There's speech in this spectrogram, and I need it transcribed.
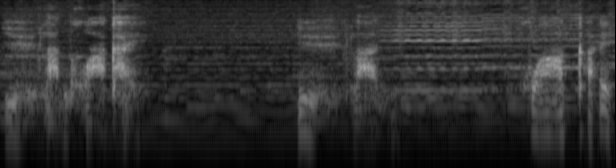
玉兰花开，玉兰花开。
